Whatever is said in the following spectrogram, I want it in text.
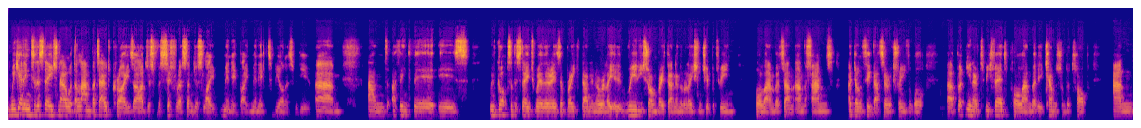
we're getting to the stage now where the Lambert outcries are just vociferous and just like minute by minute, to be honest with you. Um, and I think there is, we've got to the stage where there is a breakdown in a rela- really strong breakdown in the relationship between Paul Lambert and, and the fans. I don't think that's irretrievable. Uh, but, you know, to be fair to Paul Lambert, it comes from the top. And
